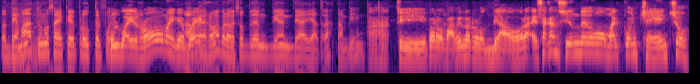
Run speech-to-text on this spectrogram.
Los demás, tú no sabes qué productor fue. Urba y Rome, que Ah, pues. pues, Roma, pero esos vienen de allá atrás también. Ajá. Sí, pero papi, pero los de ahora. Esa canción de Don Omar con Chencho.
